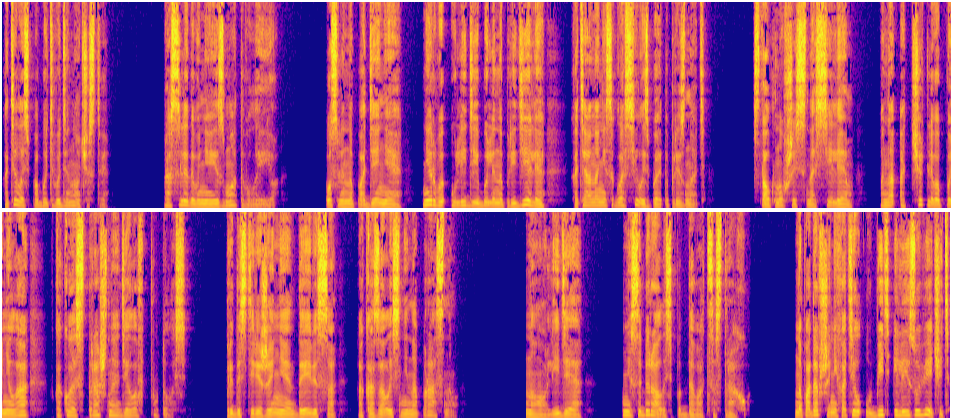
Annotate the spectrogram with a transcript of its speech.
Хотелось побыть в одиночестве. Расследование изматывало ее. После нападения нервы у Лидии были на пределе, хотя она не согласилась бы это признать. Столкнувшись с насилием, она отчетливо поняла, в какое страшное дело впуталась. Предостережение Дэвиса — оказалось не напрасным. Но Лидия не собиралась поддаваться страху. Нападавший не хотел убить или изувечить,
